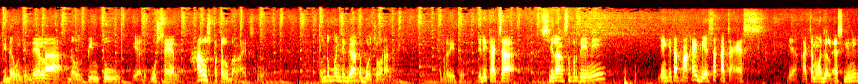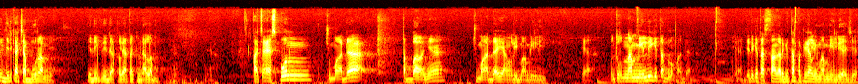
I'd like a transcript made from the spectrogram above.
di daun jendela daun pintu ya di kusen harus pakai lubang air semua untuk mencegah kebocoran seperti itu. Jadi kaca silang seperti ini yang kita pakai biasa kaca es, ya kaca model es gini jadi kaca buram ya, jadi tidak kelihatan ke dalam. Ya. Kaca es pun cuma ada tebalnya cuma ada yang 5 mili, ya untuk 6 mili kita belum ada. Ya, jadi kita standar kita pakai yang 5 mili aja,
